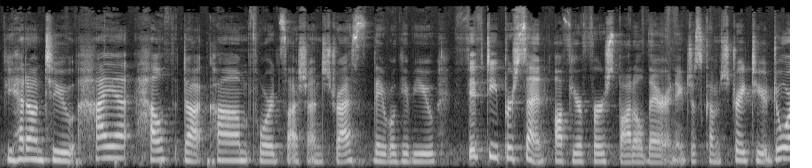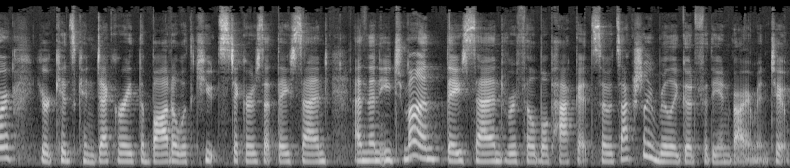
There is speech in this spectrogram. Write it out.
If you head on to hiyahealth.com forward slash unstressed, they will give you 50% off your first bottle there. And it just comes straight to your door. Your kids can decorate the bottle with cute stickers that they send. And then each month they send refillable packets. So it's actually really good for the environment too.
